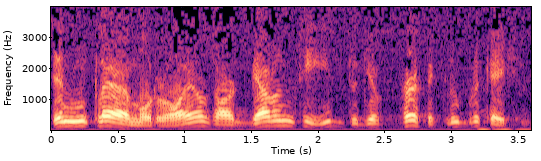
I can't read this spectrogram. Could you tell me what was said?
Sinclair motor oils are guaranteed to give perfect lubrication.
